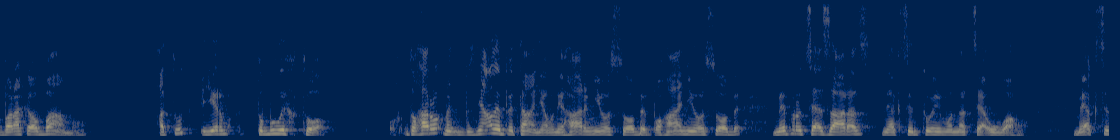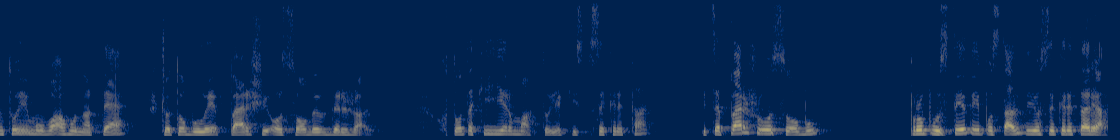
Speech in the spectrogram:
Барака Обаму. А тут Єрм... то були хто? То гаро... зняли питання, вони гарні особи, погані особи. Ми про це зараз не акцентуємо на це увагу. Ми акцентуємо увагу на те, що то були перші особи в державі. Хто такий Єрмак? То якийсь секретар. І це першу особу пропустити і поставити його секретаря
